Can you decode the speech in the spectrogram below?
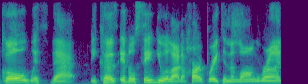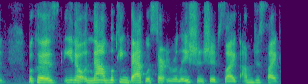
Go with that because it'll save you a lot of heartbreak in the long run. Because, you know, now looking back with certain relationships, like I'm just like,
